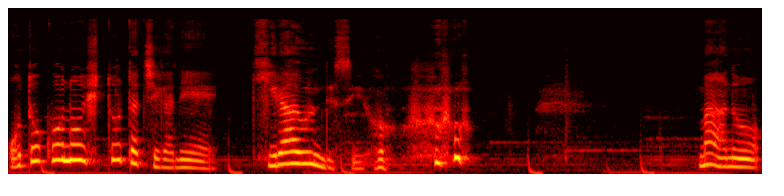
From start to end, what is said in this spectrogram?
男の人たちがね嫌うんですよ。まああの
